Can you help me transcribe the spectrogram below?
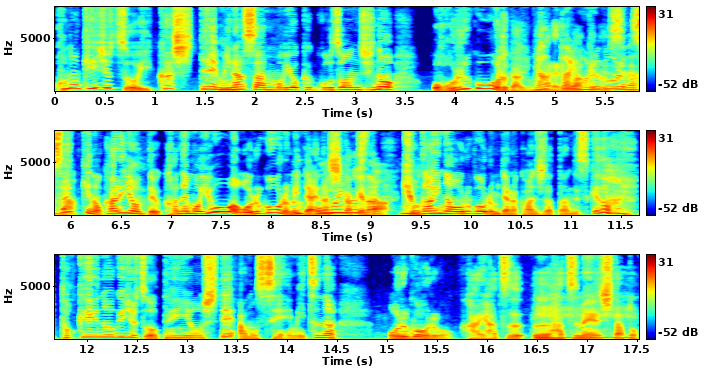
この技術を生かして皆さんもよくご存知のオルゴールが生まれるわけです。さっきのカリオンっていう鐘も要はオルゴールみたいなうん仕掛けな巨大なオルゴールみたいな感じだったんですけど、はい。時計の技術を転用してあの精密なオルゴールを開発発明したと。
